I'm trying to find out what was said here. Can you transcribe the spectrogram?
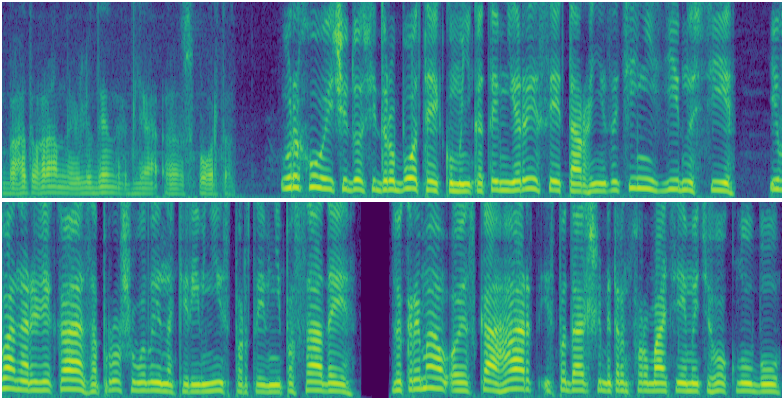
багатогранною людиною для спорту. Ураховуючи досвід роботи, комунікативні риси та організаційні здібності, Івана Риляка запрошували на керівні спортивні посади, зокрема в ОСК «Гард» із подальшими трансформаціями цього клубу,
